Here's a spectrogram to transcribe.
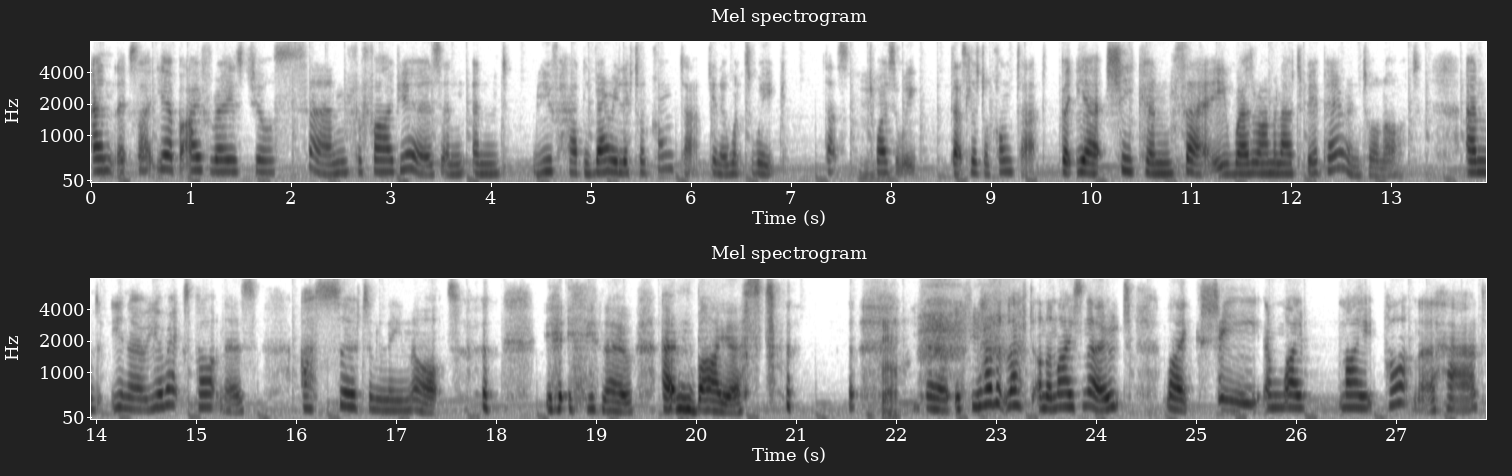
And it's like, yeah, but I've raised your son for five years and, and you've had very little contact, you know, once a week. That's Mm. twice a week. That's little contact. But yet she can say whether I'm allowed to be a parent or not. And, you know, your ex partners are certainly not, you know, unbiased. Well, you know, if you haven't left on a nice note, like she and my my partner had,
